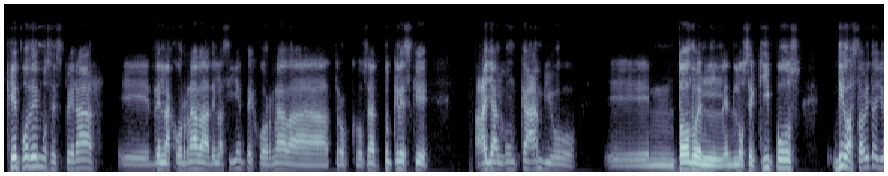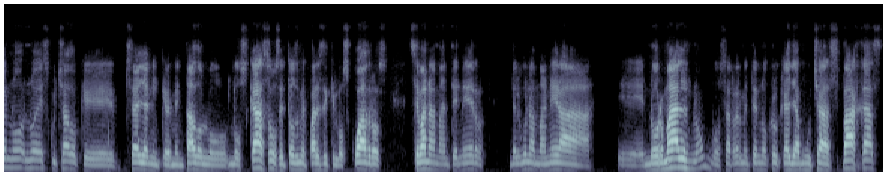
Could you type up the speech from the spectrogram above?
¿qué podemos esperar eh, de la jornada, de la siguiente jornada, Troc? O sea, ¿tú crees que hay algún cambio eh, en todo en los equipos? Digo, hasta ahorita yo no, no he escuchado que se hayan incrementado lo, los casos, entonces me parece que los cuadros se van a mantener de alguna manera eh, normal, ¿no? O sea, realmente no creo que haya muchas bajas.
